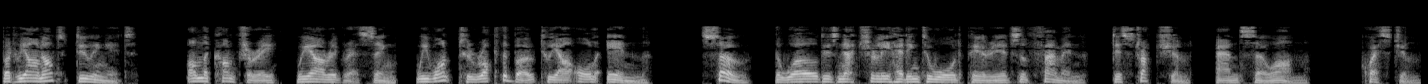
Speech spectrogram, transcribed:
But we are not doing it. On the contrary, we are regressing, we want to rock the boat we are all in. So, the world is naturally heading toward periods of famine, destruction, and so on. Question,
